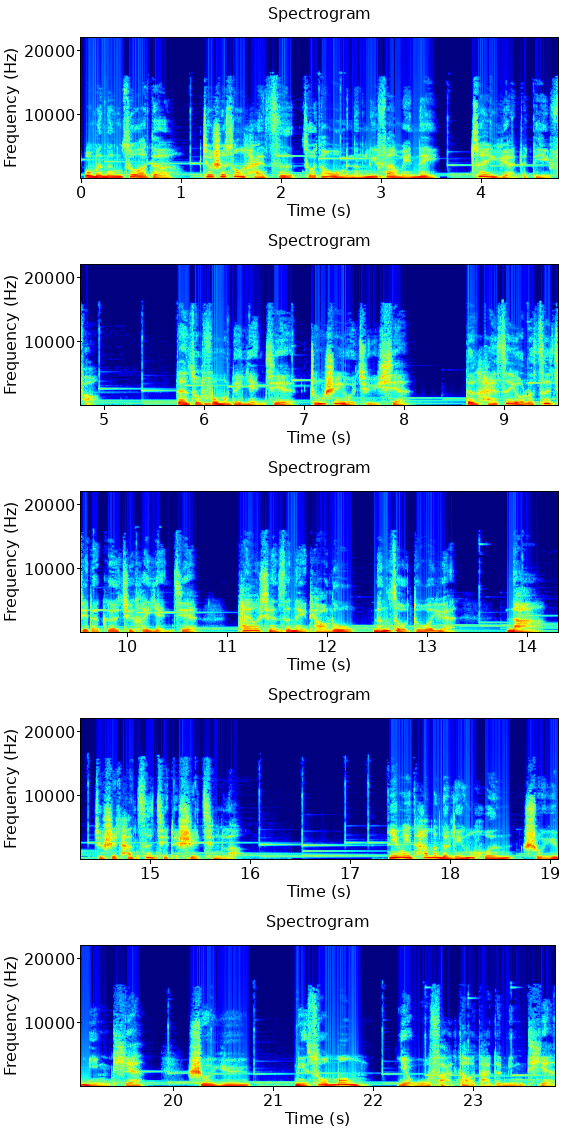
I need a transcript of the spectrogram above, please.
我们能做的就是送孩子走到我们能力范围内最远的地方。但做父母的眼界终是有局限，等孩子有了自己的格局和眼界，他要选择哪条路，能走多远，那就是他自己的事情了。因为他们的灵魂属于明天，属于你做梦也无法到达的明天。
